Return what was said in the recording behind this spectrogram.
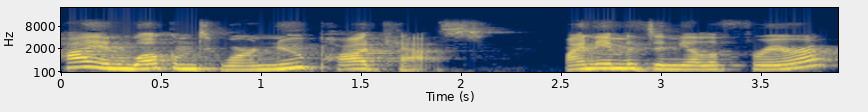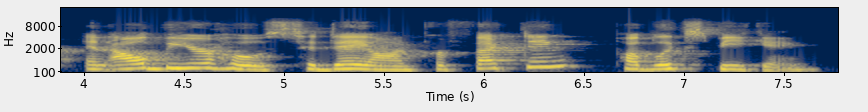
Hi, and welcome to our new podcast. My name is Daniela Ferreira, and I'll be your host today on Perfecting Public Speaking.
